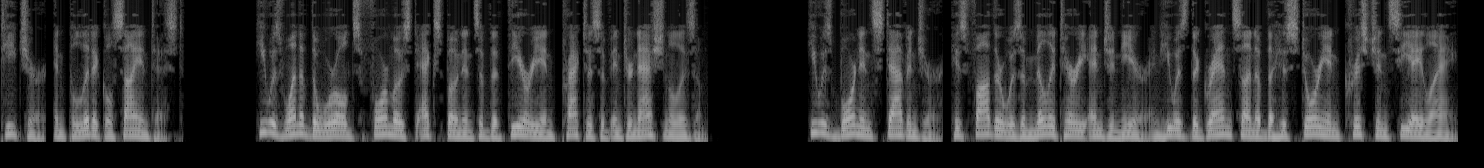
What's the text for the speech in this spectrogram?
teacher, and political scientist. He was one of the world's foremost exponents of the theory and practice of internationalism. He was born in Stavanger, his father was a military engineer and he was the grandson of the historian Christian C. A. Lange.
